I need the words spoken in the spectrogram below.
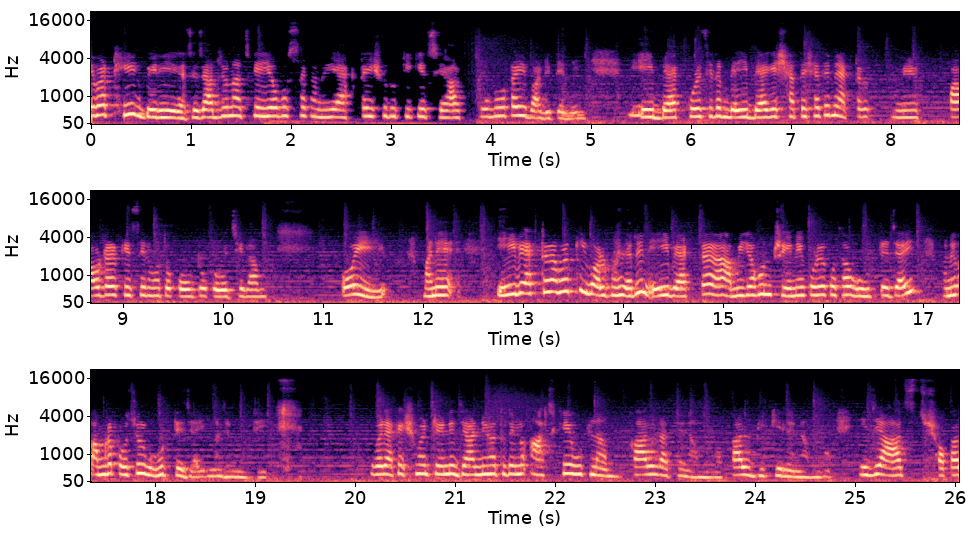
এবার ঠিক বেরিয়ে গেছে, যার জন্য আজকে এই অবস্থা কেন? এই একটাই শুধু টিকেছে, আর কোনোটাই বাড়িতে নেই। এই ব্যাগ করেছিলাম, এই ব্যাগের সাথে সাথে না একটা মানে পাউডার কেসের মতো কৌটো করেছিলাম। ওই মানে এই ব্যাগটার আবার কি গল্প জানেন? এই ব্যাগটা আমি যখন ট্রেনে করে কোথাও ঘুরতে যাই মানে আমরা প্রচুর ঘুরতে যাই মাঝে মধ্যেই। এবার এক এক সময় ট্রেনে জার্নি হয়তো দেখল আজকে উঠলাম, কাল রাতে নামবো, কাল বিকেলে নামবো। এই যে আজ সকাল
